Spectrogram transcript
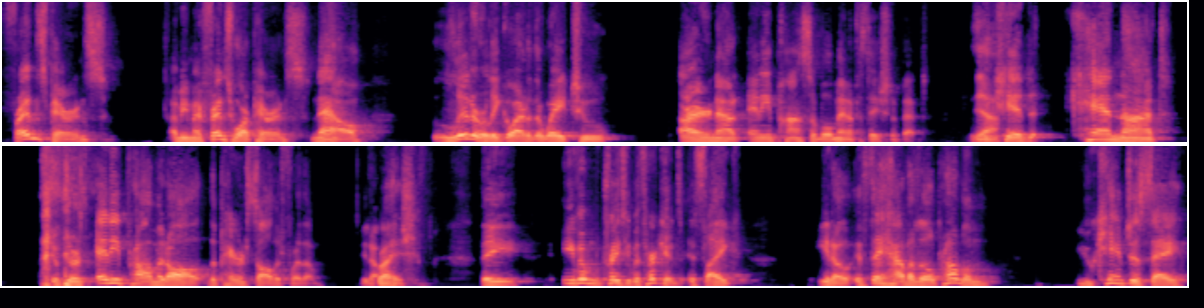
friends' parents, I mean, my friends who are parents now, literally go out of their way to iron out any possible manifestation event. Yeah. The kid cannot, if there's any problem at all, the parents solve it for them. You know, Right. they even Tracy with her kids, it's like, you know, if they have a little problem, you can't just say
